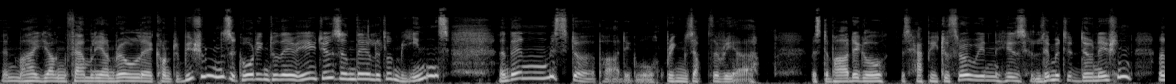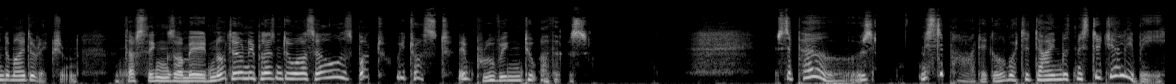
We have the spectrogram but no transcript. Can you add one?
then my young family unroll their contributions according to their ages and their little means, and then Mr. Pardiggle brings up the rear. Mr. Pardiggle is happy to throw in his limited donation under my direction, and thus things are made not only pleasant to ourselves, but, we trust, improving to others. Suppose Mr. Pardiggle were to dine with Mr. Jellyby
